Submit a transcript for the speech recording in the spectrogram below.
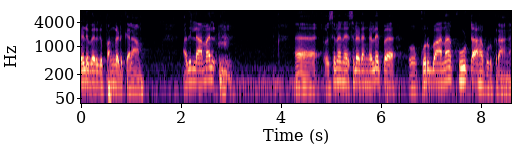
ஏழு பேருக்கு பங்கெடுக்கலாம். அது இல்லாமல் சில சில இடங்களில் இப்போ குர்பானை கூட்டாக கொடுக்குறாங்க.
